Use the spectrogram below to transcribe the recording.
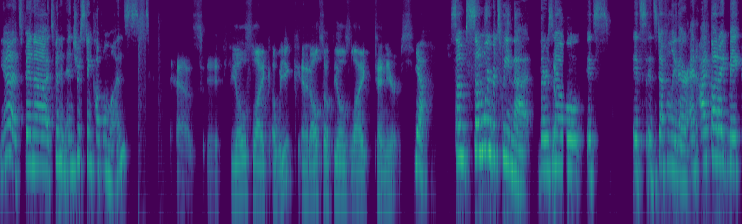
Yeah, it's been uh, it's been an interesting couple months. It has. It feels like a week, and it also feels like ten years. Yeah, some somewhere between that. There's yep. no. It's it's it's definitely there and i thought i'd make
